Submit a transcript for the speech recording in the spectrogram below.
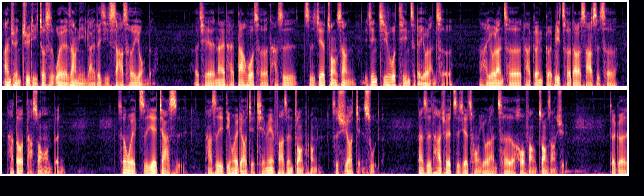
安全距离就是为了让你来得及刹车用的。而且那一台大货车它是直接撞上已经几乎停止的游览车，那游览车它跟隔壁车道的砂石车它都打双黄灯。身为职业驾驶。他是一定会了解前面发生状况是需要减速的，但是他却直接从游览车的后方撞上去，这个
